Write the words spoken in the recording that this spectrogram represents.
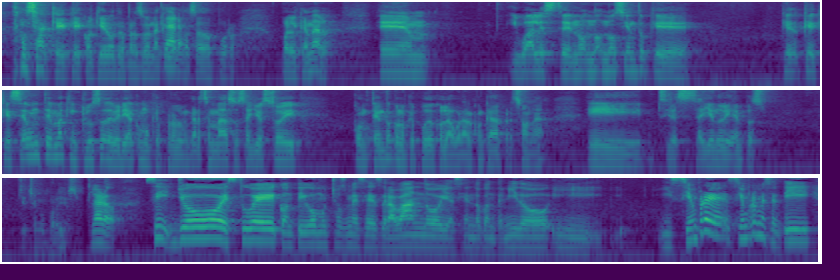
o sea, que, que cualquier otra persona que Claro. haya pasado por, por el canal. Eh, igual, este, no, no, no siento que, que, que- sea un tema que incluso debería como que prolongarse más. O sea, yo estoy contento con lo que pude colaborar con cada persona. Y si les está yendo bien, pues qué chingo por ellos. Claro, sí, yo estuve contigo muchos meses grabando y haciendo contenido y, y siempre, siempre me sentí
